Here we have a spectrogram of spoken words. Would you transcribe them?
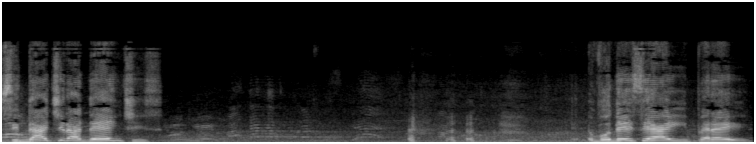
Cidade Tiradentes. Eu vou descer aí, pera aí.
